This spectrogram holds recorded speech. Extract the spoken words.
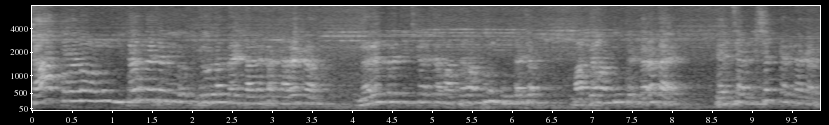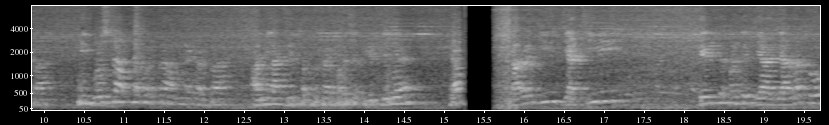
का तोडलं म्हणून विचारण्याच्या विरोधात जाण्याचा कार्यक्रम नरेंद्र जिचकरच्या माध्यमातून तुमच्या माध्यमातून ते करत आहे त्यांचा निषेध करण्याकरता ही गोष्ट आपल्याकरता आणण्याकरता आम्ही आज ही पत्रकार परिषद घेतलेली आहे. त्या कारण की ज्याची केंद्र म्हणजे ज्या ज्याला तो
